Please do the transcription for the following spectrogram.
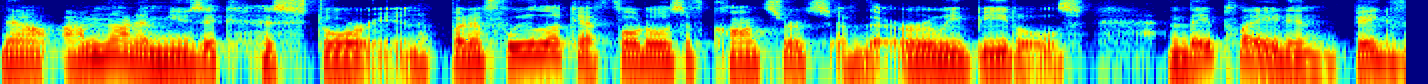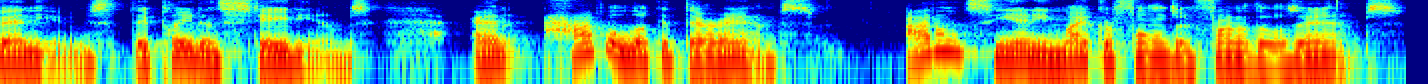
Now, I'm not a music historian, but if we look at photos of concerts of the early Beatles, and they played in big venues, they played in stadiums, and have a look at their amps. I don't see any microphones in front of those amps.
